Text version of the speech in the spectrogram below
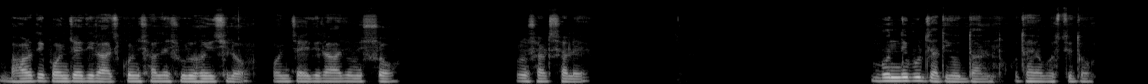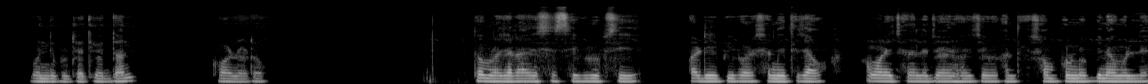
ভারতীয় পঞ্চায়েতি রাজ কোন সালে শুরু হয়েছিল? পঞ্চায়েতি রাজ উনিশশো উনষাট সালে। বন্দিপুর জাতীয় উদ্যান কোথায় অবস্থিত? বন্দিপুর জাতীয় উদ্যান কর্ণাটক। তোমরা যারা এসএসসি গ্রুপ সি বা ডি প্রিপারেশন নিতে চাও আমার এই চ্যানেলে জয়েন হয়েছে। ওখান থেকে সম্পূর্ণ বিনামূল্যে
